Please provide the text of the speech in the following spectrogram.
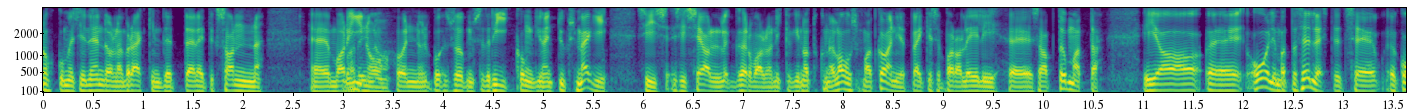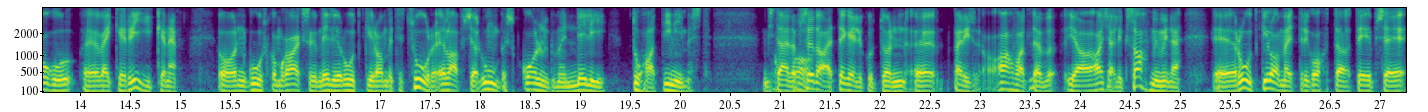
noh, kui me siin enne oleme rääkinud, et näiteks San Eh, Marino, Marino. on põhimõtteliselt riik ongi ainult üks mägi, siis, siis seal kõrval on ikkagi natukene lausmaad ka, nii et väikese paralleeli eh, saab tõmmata. ja eh, hoolimata sellest, et see kogu väike riigikene on kuus koma kaheksakümmend neli ruutkilomeetrit suur, elab seal umbes kolmkümmend neli tuhat inimest mis tähendab Oho. seda, et tegelikult on äh, päris ahvatlev ja asjalik sahmimine. Äh, ruutkilomeetri kohta teeb see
